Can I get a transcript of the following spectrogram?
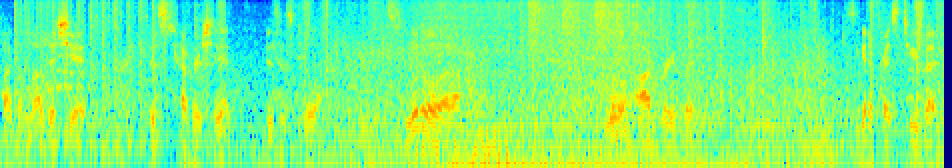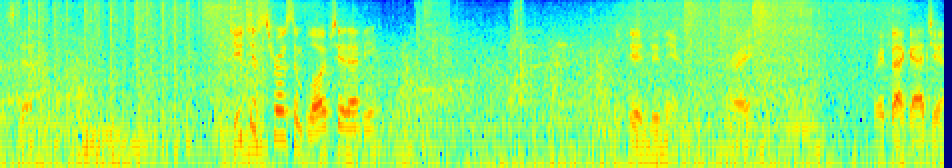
Fucking love this shit. This cover shit. This is cool. It's a little, um, it's a little awkward, but you gotta press two buttons to. Did you just throw some blow up shit at me? You did, didn't you? Right. Right back at you.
